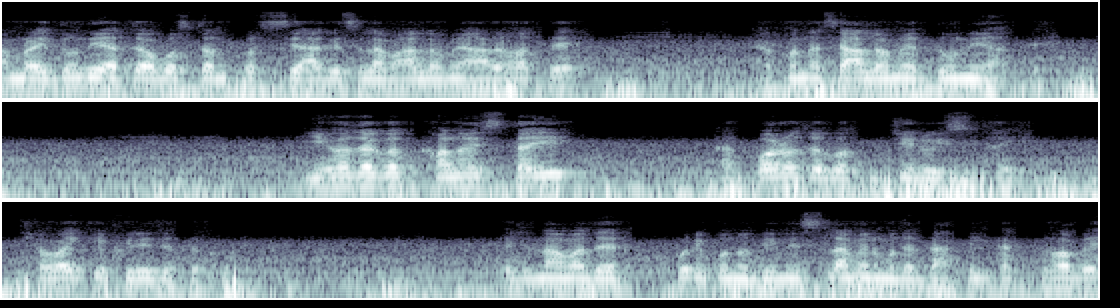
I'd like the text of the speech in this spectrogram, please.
আমরা এই দুনিয়াতে অবস্থান করছি, আগে ছিলাম আলমে আরোহাতে, এখন আছে আলমের দুনিয়াতে। ইহজগৎ ক্ষণস্থায়ী আর পরজগৎ চিরস্থায়ী। সবাইকে ফিরে যেতে হবে। এই জন্য আমাদের পরিপূর্ণ দিন ইসলামের মধ্যে দাখিল থাকতে হবে।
